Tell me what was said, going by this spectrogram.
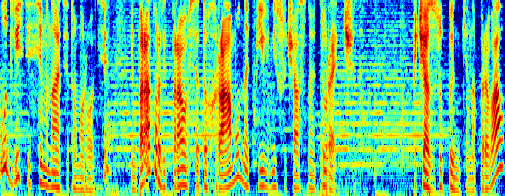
У 217 році імператор відправився до храму на півдні сучасної Туреччини. Під час зупинки на привал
